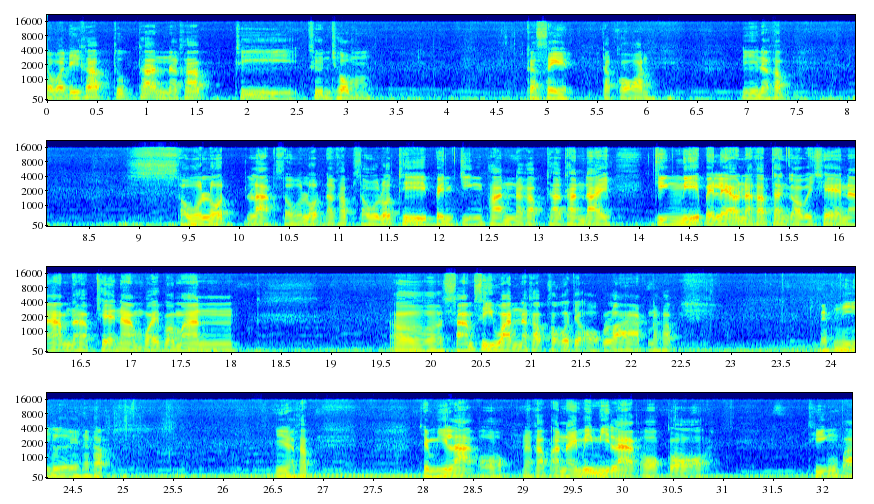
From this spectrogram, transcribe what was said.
สวัสดีครับทุกท่านนะครับที่ชื่นชมเกษตรกร นี่นะครับเสาวรสรากเสาวรสนะครับเสาวรสที่เป็นกิ่งพันธุ์นะครับ ถ้าท่านได้กิ่งนี้ไปแล้วนะครับ ท่านก็เอาไปแช่น้ำนะครับ แช่น้ำไว้ประมาณเอ่อสามสี่วันนะครับเขาก็จะออกรากนะครับ แบบนี้เลยนะครับ นี่นะครับ จะมีรากออกนะครับ อันไหนไม่มีรากออกก็ทิ้งไป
